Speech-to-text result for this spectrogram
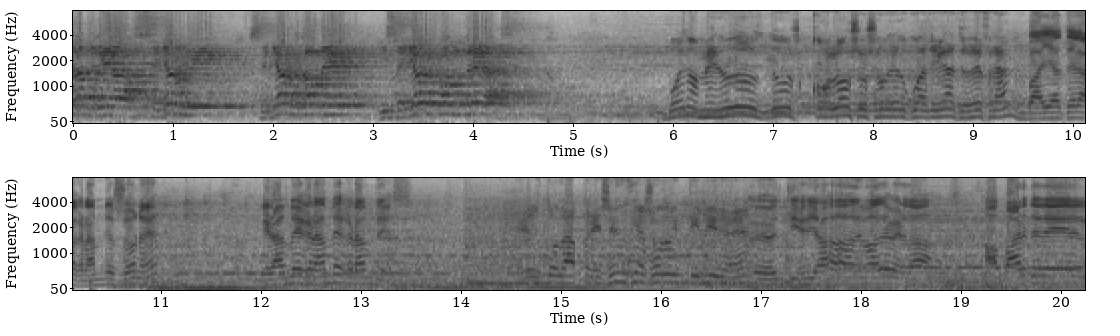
la señor Ruiz, señor López y señor Contreras. Bueno, menudos dos colosos sobre el cuadrilátero de ¿eh, Fran. Vaya tela, grandes son, ¿eh? Grandes, grandes, grandes. La presencia solo intimida, ¿eh? Eh, ya además de verdad. Aparte del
